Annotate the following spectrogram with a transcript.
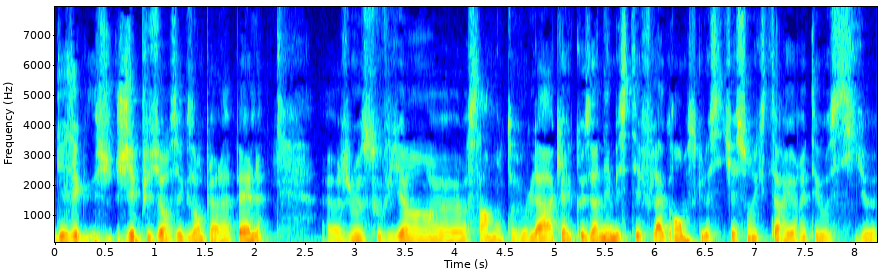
J'ai plusieurs exemples à l'appel. Euh, je me souviens, euh, ça remonte là à quelques années, mais c'était flagrant parce que la situation extérieure était aussi euh,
